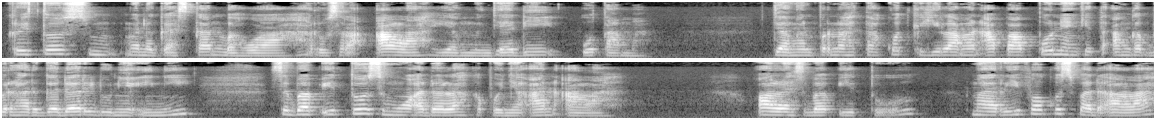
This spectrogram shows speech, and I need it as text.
Kristus menegaskan bahwa haruslah Allah yang menjadi utama. Jangan pernah takut kehilangan apa pun yang kita anggap berharga dari dunia ini, sebab itu semua adalah kepunyaan Allah. Oleh sebab itu, mari fokus pada Allah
